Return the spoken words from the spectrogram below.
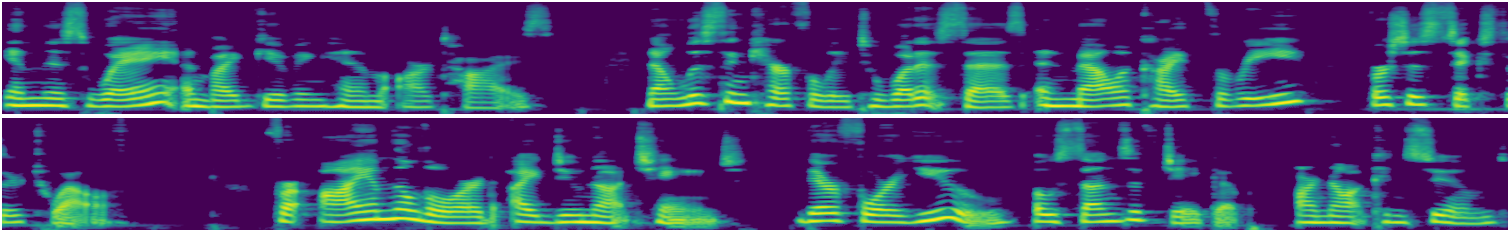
in this way and by giving him our tithes. Now listen carefully to what it says in Malachi 3 verses 6 through 12. For I am the Lord, I do not change. Therefore you, O sons of Jacob, are not consumed.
